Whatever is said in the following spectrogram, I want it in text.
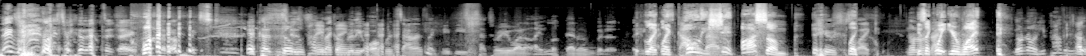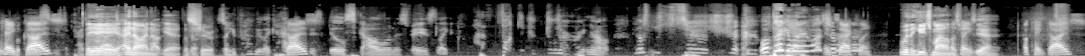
Long silence. Thanks very much for announcing Dragon Quest X on Wii. Because Still it's the probably like thing. a really awkward silence. Like maybe Satoru Iwata like looked at him with uh, a like, like, scowled holy at him. shit, awesome! He was just Like- like, no, no, He's like, wait, you're what? no, no. He probably knew Okay, guys. he's. Yeah, yeah, yeah, I know, I know. Yeah, that's you true. So he probably like had Guys. this ill scowl on his face, like, why the fuck did you do that right now? You're not supposed to say that shit. Well, thank you Yeah, very much. exactly. With a huge smile on his Okay. face. Yeah. Okay, guys,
